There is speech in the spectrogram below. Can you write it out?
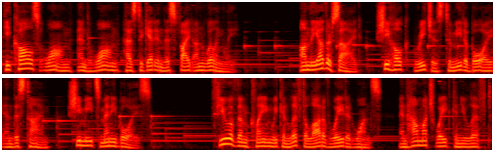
He calls Wong and Wong has to get in this fight unwillingly. On the other side, She-Hulk reaches to meet a boy and this time, she meets many boys. Few of them claim we can lift a lot of weight at once, and how much weight can you lift?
